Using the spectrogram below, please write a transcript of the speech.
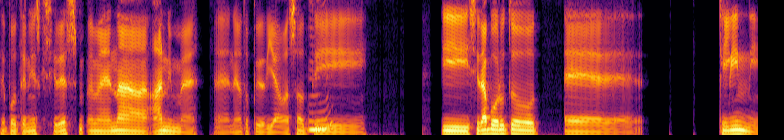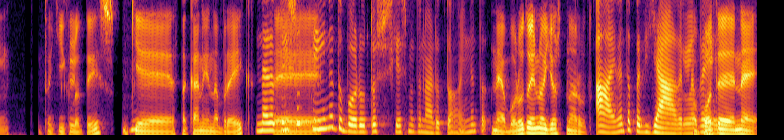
από ταινίες και σειρές με ένα άνιμε ε, νέο το οποίο διάβασα, ότι η σειρά Boruto ε, κλείνει το κύκλο της και θα κάνει ένα break. Να ρωτήσω ε, τι είναι το Boruto σε σχέση με τον Naruto. Είναι το... Ναι, Boruto είναι ο γιος του Naruto. Α, είναι τα παιδιά δηλαδή. Οπότε, ναι,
